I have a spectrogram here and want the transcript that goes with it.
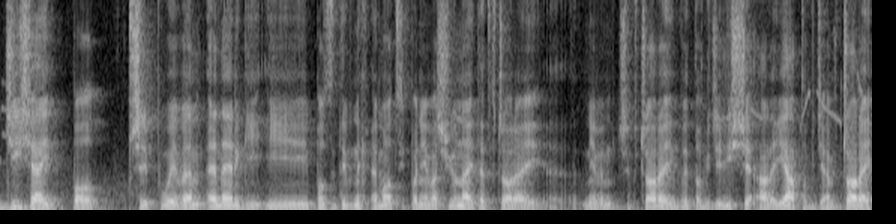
Dzisiaj po przypływem energii i pozytywnych emocji, ponieważ United wczoraj, e, nie wiem czy wczoraj wy to widzieliście, ale ja to widziałem wczoraj,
